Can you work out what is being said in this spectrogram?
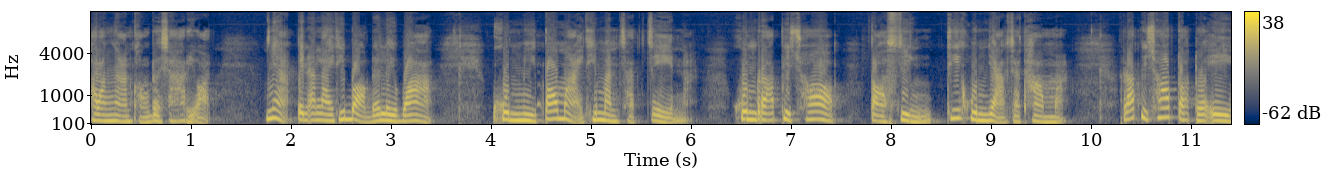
พลังงานของเดอะชาริออตเนี่ยเป็นอะไรที่บอกได้เลยว่า คุณมีเป้าหมายที่มันชัดเจนอะ คุณรับผิดชอบต่อสิ่งที่คุณอยากจะทำอะ รับผิดชอบต่อตัวเอง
